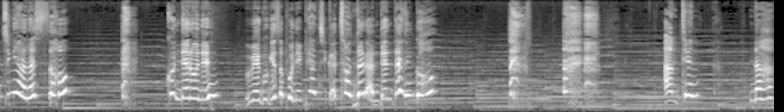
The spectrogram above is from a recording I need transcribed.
나중에 알았어. 군대로는 외국에서 보낸 편지가 전달 안 된다는 거. 암튼 나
